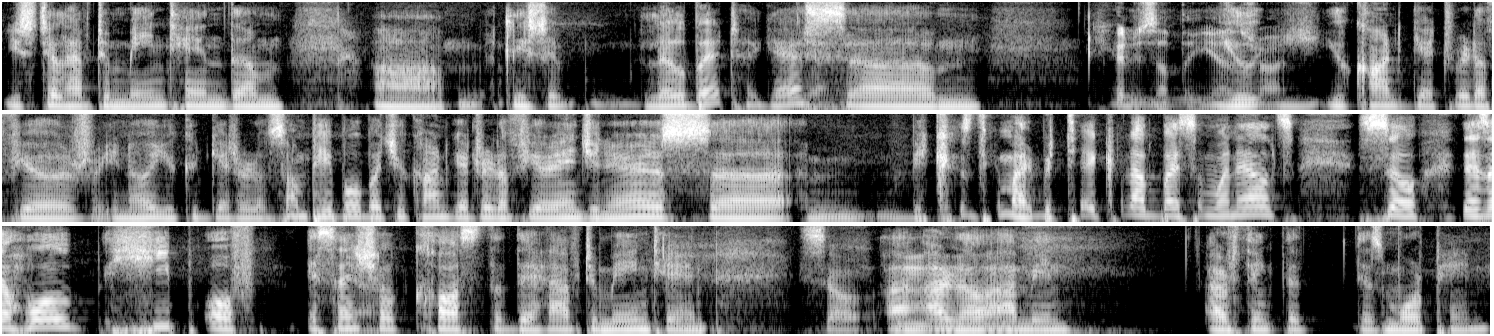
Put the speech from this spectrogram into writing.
You still have to maintain them um, at least a little bit, I guess. Um, You can do something. Yeah, you, right. you can't get rid of your you know you could get rid of some people but you can't get rid of your engineers uh, um, because they might be taken up by someone else so there's a whole heap of essential costs that they have to maintain so I I don't know Mm-hmm. i mean i would think that there's more pain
